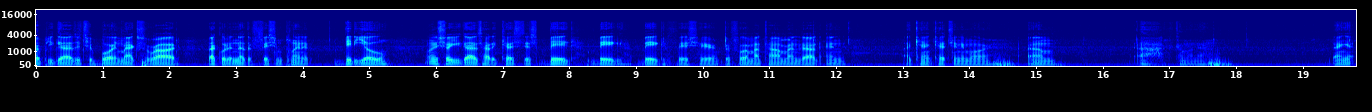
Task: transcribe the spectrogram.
up, you guys? It's your boy MaxxRodd, back with another Fishing Planet video. I want to show you guys how to catch this big, big, big fish here before my time runs out and I can't catch anymore. Um, ah, come on now. Dang it.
